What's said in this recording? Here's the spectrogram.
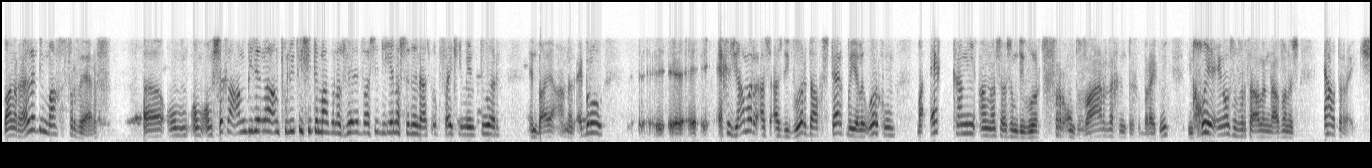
wanneer hulle die mag verwerf uh om om om sulke aanbiedinge aan politici te maak en ons weet dit was nie die enigste nie, daar's ook vyf mentor en baie ander. Ek bedoel ek is jammer as as die woord dalk sterk by julle oorkom, maar ek kan nie anders as om die woord verontwaardiging te gebruik nie. Die goeie Engelse vertaling daarvan is outrage.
